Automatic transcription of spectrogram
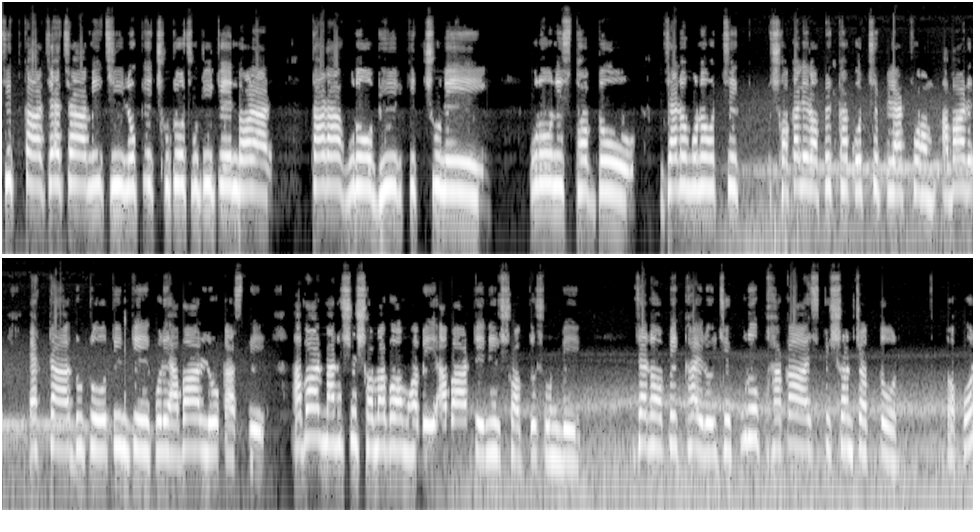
চিৎকার, চেঁচামেচি, লোকে ছুটোছুটি ট্রেন ধরার তারা হুড়ো ভিড় কিচ্ছু নেই। পুরো নিস্তব্ধ, যেন মনে হচ্ছে সকালের অপেক্ষা করছে প্ল্যাটফর্ম আবার একটা, দুটো, তিনটে করে আবার লোক আসবে। আবার মানুষের সমাগম হবে, আবার ট্রেনের শব্দ শুনবে। যেন অপেক্ষায় রয়েছে পুরো ফাঁকা স্টেশন চত্বর। তখন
